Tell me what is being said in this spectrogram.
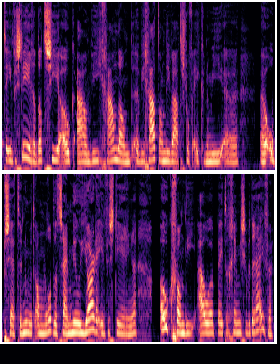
te investeren. Dat zie je ook aan wie, gaan dan, wie gaat dan die waterstofeconomie uh, opzetten, noem het allemaal op. Dat zijn miljarden investeringen, ook van die oude petrochemische bedrijven.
